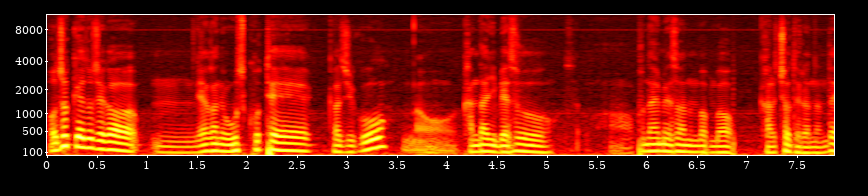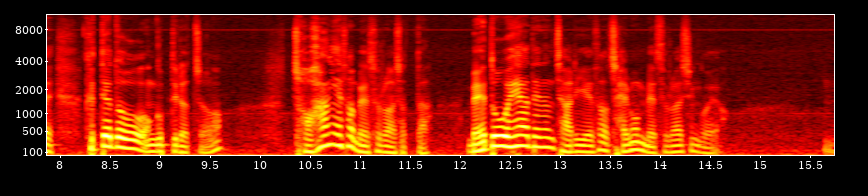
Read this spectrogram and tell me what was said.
어저께도 제가 음, 야간에 오스코텍 가지고 어, 간단히 매수 어, 분할 매수하는 방법 가르쳐 드렸는데 그때도 언급드렸죠. 저항에서 매수를 하셨다. 매도해야 되는 자리에서 잘못 매수를 하신 거예요. 음,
